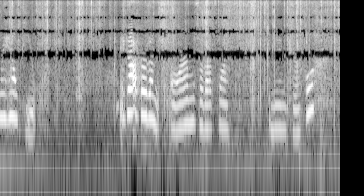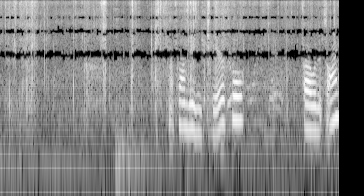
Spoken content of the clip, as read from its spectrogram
I'm gonna help you. It got hurt on its arm, so that's why I'm being careful. That's why I'm being careful uh, with its arm.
